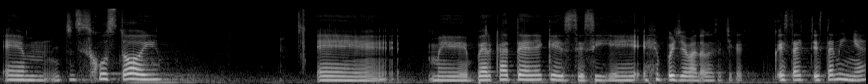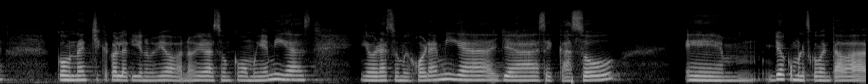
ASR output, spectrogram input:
Em, entonces justo hoy eh, me percaté de que se sigue pues llevando con esta chica, esta, esta niña, con una chica con la que yo no me llevaba, ¿no? Y ahora son como muy amigas, y ahora su mejor amiga ya se casó. Em, yo, como les comentaba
